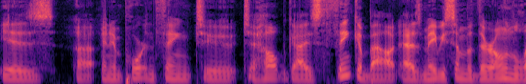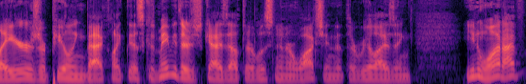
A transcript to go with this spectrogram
is uh, an important thing to to help guys think about as maybe some of their own layers are peeling back like this, because maybe there's guys out there listening or watching that they're realizing, you know what, I've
